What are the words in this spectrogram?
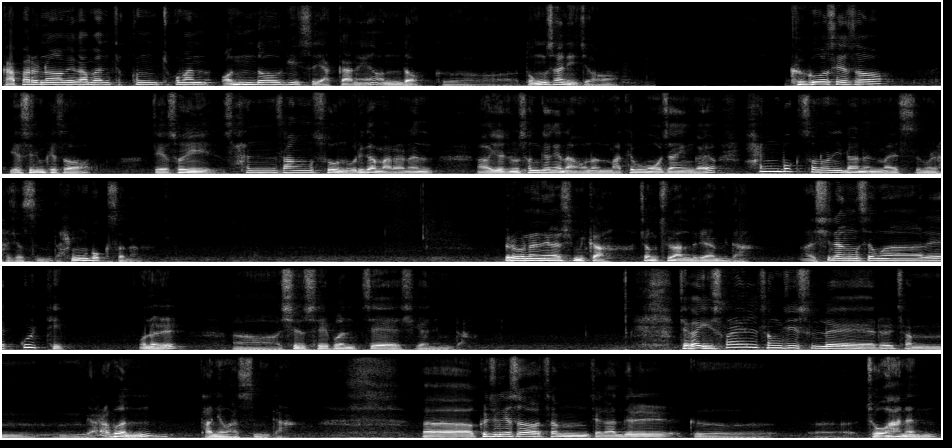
가파르나움에 가면 조금 조그만 언덕이 있어 요 약간의 언덕 그 동산이죠. 그곳에서 예수님께서 이제 소위 산상순 우리가 말하는 어, 요즘 성경에 나오는 마태복음 5장인가요? 행복선언이라는 말씀을 하셨습니다. 행복선언. 여러분 안녕하십니까? 정치우 안드레아입니다. 아, 신앙생활의 꿀팁. 오늘 어, 53번째 시간입니다. 제가 이스라엘 성지 순례를 참 음, 여러 번 다녀왔습니다. 어, 그 중에서 참 제가 늘그 어, 좋아하는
